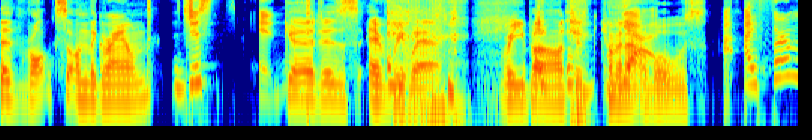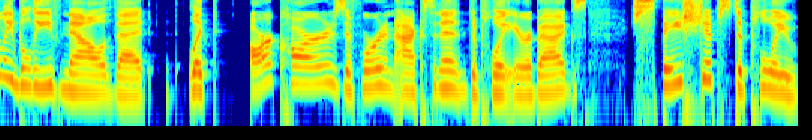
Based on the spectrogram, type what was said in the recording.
Yeah. there's rocks on the ground Just it- girders everywhere rebar just coming out of walls I- firmly believe now that like our cars, if we're in an accident, deploy airbags. Spaceships deploy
